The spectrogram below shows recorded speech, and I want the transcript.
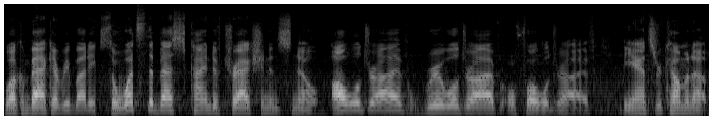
Welcome back everybody. So what's the best kind of traction in snow? All-wheel drive, rear-wheel drive, or four-wheel drive? The answer coming up.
